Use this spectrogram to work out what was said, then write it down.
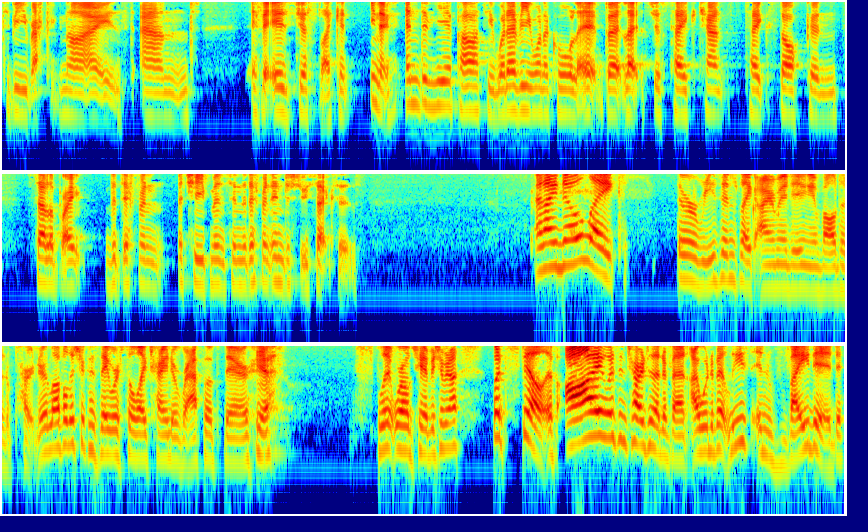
to be recognized? And if it is just like an, you know, end of year party, whatever you want to call it, but let's just take a chance to take stock and celebrate the different achievements in the different industry sectors. And I know like there were reasons like Ironman didn't involved at a partner level this year because they were still like trying to wrap up their Yeah. split world championship. But still, if I was in charge of that event, I would have at least invited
